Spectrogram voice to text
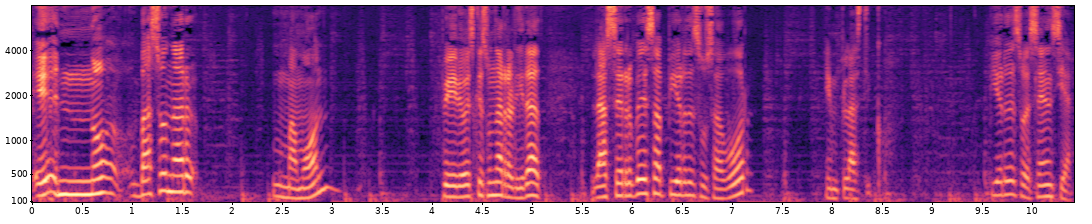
eh, no va a sonar mamón, pero es que es una realidad. La cerveza pierde su sabor en plástico. pierde su esencia.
